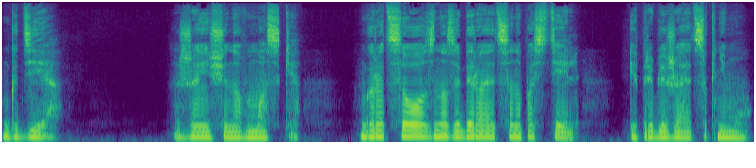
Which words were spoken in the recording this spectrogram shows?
Где? Женщина в маске грациозно забирается на постель и приближается к нему.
